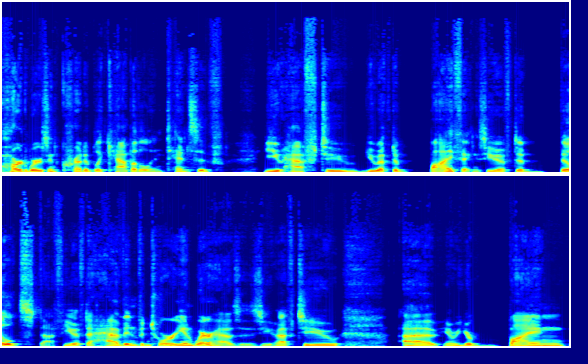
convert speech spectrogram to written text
hardware is incredibly capital intensive you have to you have to buy things. You have to build stuff. You have to have inventory in warehouses. You have to uh, you know you're buying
